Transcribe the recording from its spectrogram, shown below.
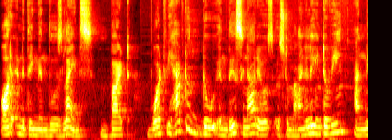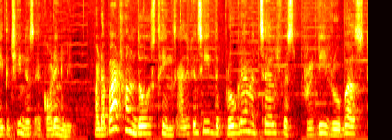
or anything in those lines. But what we have to do in these scenarios is to manually intervene and make the changes accordingly. But apart from those things, as you can see, the program itself is pretty robust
